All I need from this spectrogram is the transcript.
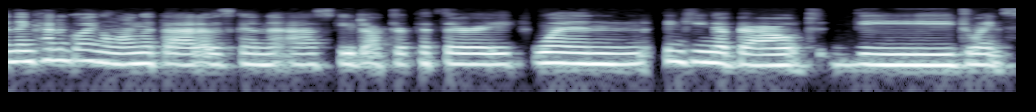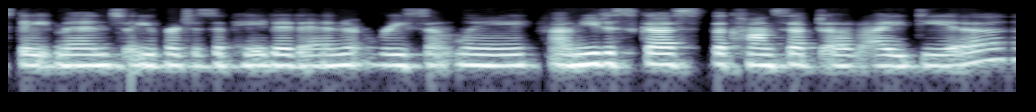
And then kind of going along with that, I was going to ask you, Dr. Pothuri, when thinking about the joint statement that you participated in recently, um, you discussed the concept of idea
